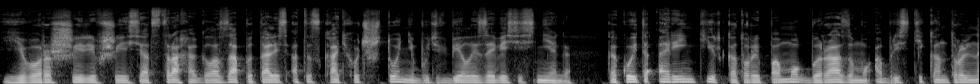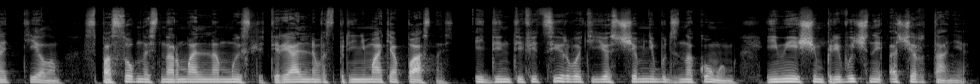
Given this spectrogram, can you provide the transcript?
Его расширившиеся от страха глаза пытались отыскать хоть что-нибудь в белой завесе снега, какой-то ориентир, который помог бы разуму обрести контроль над телом, способность нормально мыслить, реально воспринимать опасность, идентифицировать ее с чем-нибудь знакомым, имеющим привычные очертания –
